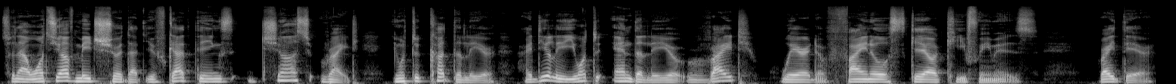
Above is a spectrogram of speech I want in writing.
So now once you have made sure that you've got things just right, you want to cut the layer. Ideally, you want to end the layer right where the final scale keyframe is. Right there.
